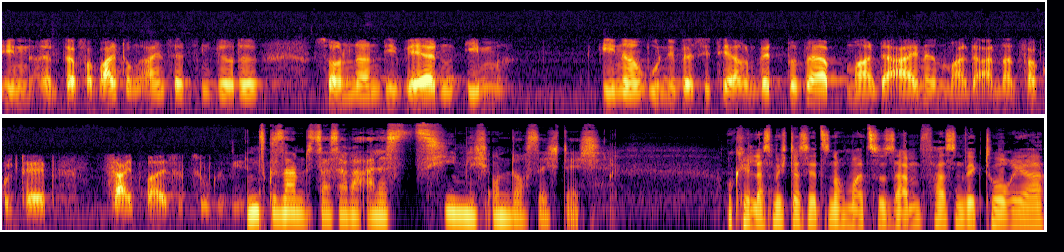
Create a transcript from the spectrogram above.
in äh, der Verwaltung einsetzen würde, sondern die werden im inneruniversitären Wettbewerb mal der einen, mal der anderen Fakultät zeitweise zugewiesen. Insgesamt ist das aber alles ziemlich undurchsichtig. Okay, lass mich das jetzt nochmal zusammenfassen, Viktoria.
